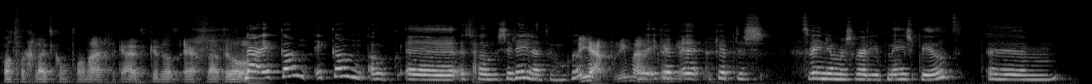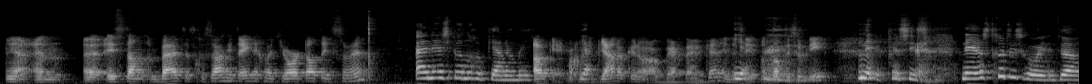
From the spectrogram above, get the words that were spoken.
Wat voor geluid komt er dan eigenlijk uit? Kunnen we dat ergens laten horen? Nou, ik kan, ik kan ook eh, het van mijn cd laten horen. ja, prima. Ik, heb, ik heb dus twee nummers waar hij op meespeelt. Ehm, Ja, en eh, is dan buiten het gezang het enige wat je hoort dat instrument? En hij speelt nog op piano mee. Oké, maar goed, Ja. de piano kunnen we ook wegdenken, in de Ja. zin van dat is hem niet. Nee, precies. Nee, als het goed is hoor je het wel.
